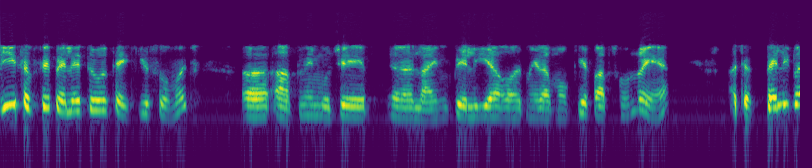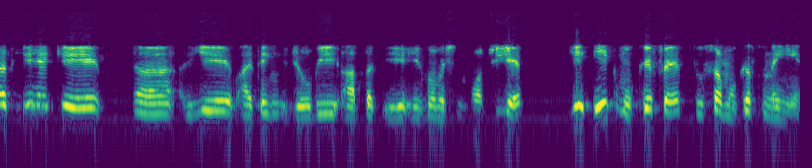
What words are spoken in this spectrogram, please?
جی سب سے پہلے تو تھینک یو سو مچ آپ نے مجھے لائن پہ لیا اور میرا موقف آپ سن رہے ہیں۔ اچھا پہلی بات یہ ہے کہ یہ آئی تھنک جو بھی آپ تک یہ انفارمیشن پہنچی ہے، یہ ایک موقف ہے، دوسرا موقف نہیں ہے۔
